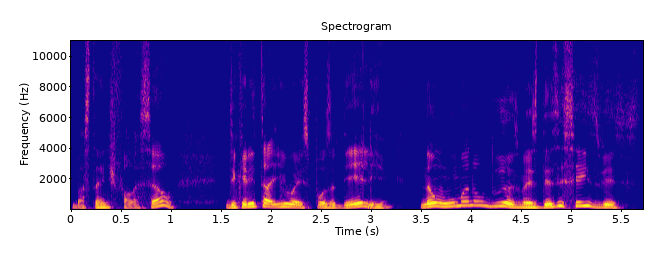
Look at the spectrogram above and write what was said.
bastante falação, de que ele traiu a esposa dele, não uma, não duas, mas 16 vezes.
